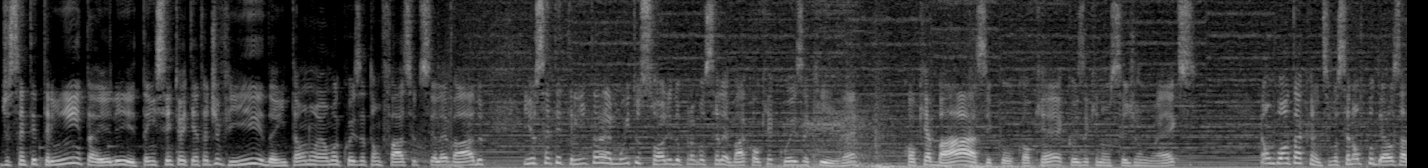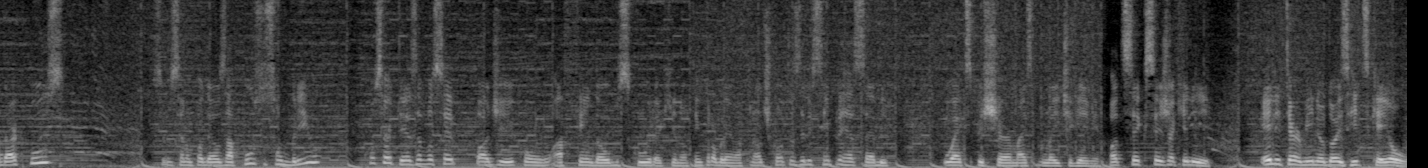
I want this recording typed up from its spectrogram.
de 130, ele tem 180 de vida, então não é uma coisa tão fácil de ser levado, e o 130 é muito sólido pra você levar qualquer coisa aqui, né? Qualquer básico, qualquer coisa que não seja um X. É um bom atacante. Se você não puder usar Dark Pulse, se você não puder usar pulso sombrio, com certeza você pode ir com a fenda obscura aqui, não tem problema. Afinal de contas, ele sempre recebe o XP Share mais pro late game. Pode ser que seja aquele. Ele termine o 2 hits KO.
